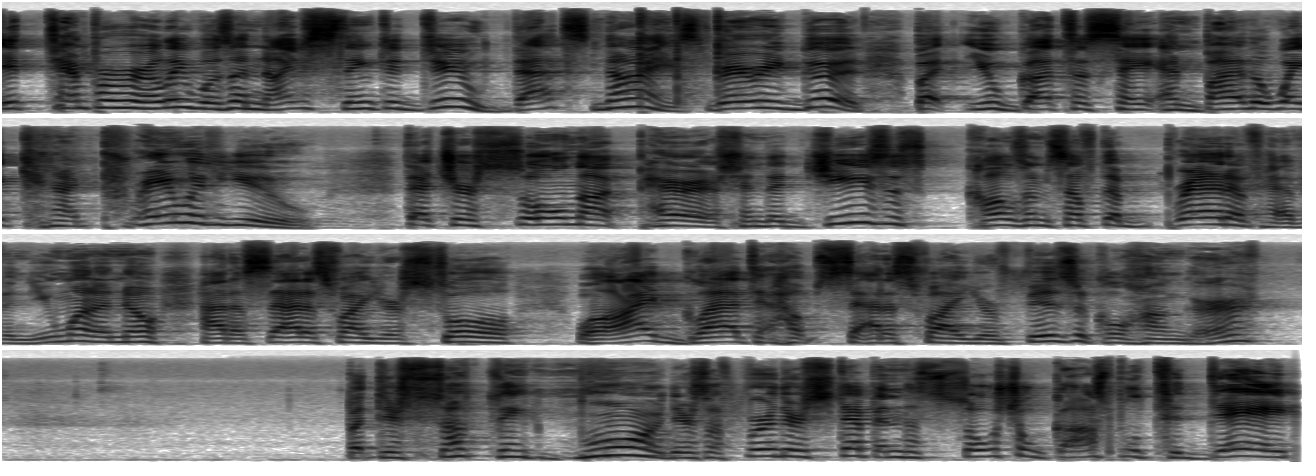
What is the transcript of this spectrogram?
It temporarily was a nice thing to do. That's nice, very good. But you've got to say, and by the way, can I pray with you that your soul not perish and that Jesus calls himself the bread of heaven? You want to know how to satisfy your soul? Well, I'm glad to help satisfy your physical hunger. But there's something more. There's a further step in the social gospel today,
